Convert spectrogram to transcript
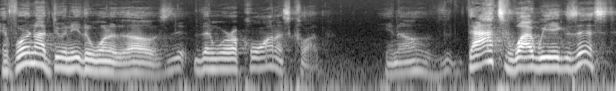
If we're not doing either one of those, then we're a Kiwanis club. You know, that's why we exist.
